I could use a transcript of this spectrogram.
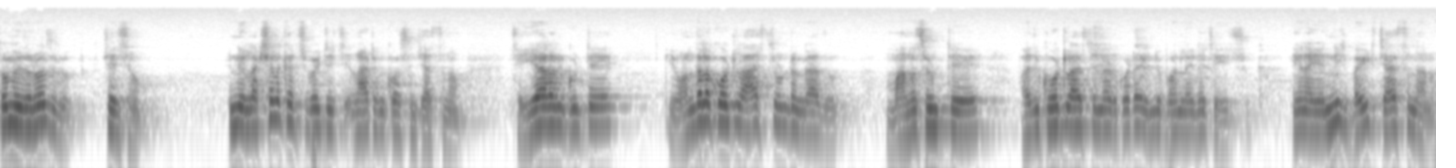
తొమ్మిది రోజులు చేసాం ఇన్ని లక్షలు ఖర్చు పెట్టి నాటకం కోసం చేస్తున్నాం. చెయ్యాలనుకుంటే ఈ వందల కోట్లు ఆస్తి ఉండడం కాదు. మనసు ఉంటే పది కోట్లు ఆస్తి ఉన్నాడు కూడా ఎన్ని పనులైనా చేయొచ్చు. నేను అవన్నీ బయట చేస్తున్నాను.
